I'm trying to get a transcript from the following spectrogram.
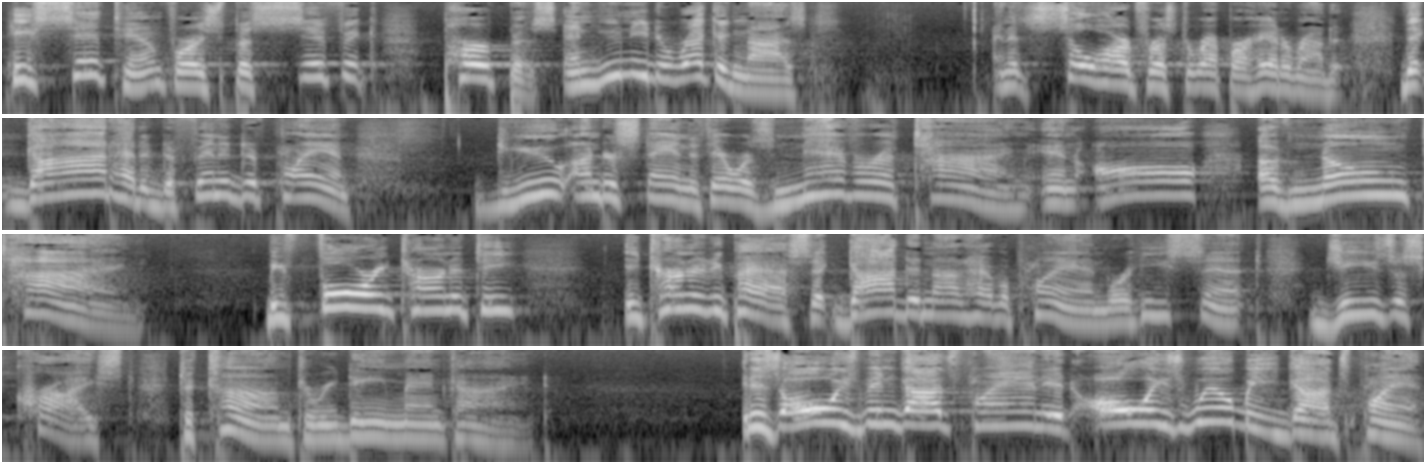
He sent him for a specific purpose. And you need to recognize and it's so hard for us to wrap our head around it that God had a definitive plan. Do you understand that there was never a time in all of known time before eternity eternity past that God did not have a plan where He sent Jesus Christ to come to redeem mankind. It has always been God's plan. It always will be God's plan.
